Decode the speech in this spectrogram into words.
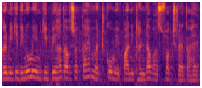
गर्मी के दिनों में इनकी बेहद आवश्यकता है। मटकों में पानी ठंडा व स्वच्छ रहता है।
